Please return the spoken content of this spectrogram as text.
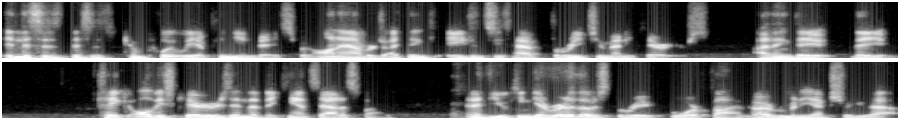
and this is this is completely opinion based, but on average, I think agencies have three too many carriers. I think they they take all these carriers in that they can't satisfy. And if you can get rid of those three, four, five, however many extra you have,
